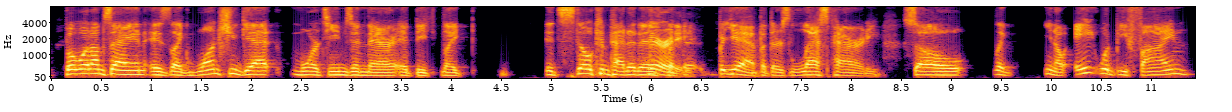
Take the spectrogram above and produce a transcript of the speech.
But what I'm saying is like once you get more teams in there, it be like it's still competitive. Parity. there- But, yeah, but there's less parity. So like, you know, eight would be fine,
